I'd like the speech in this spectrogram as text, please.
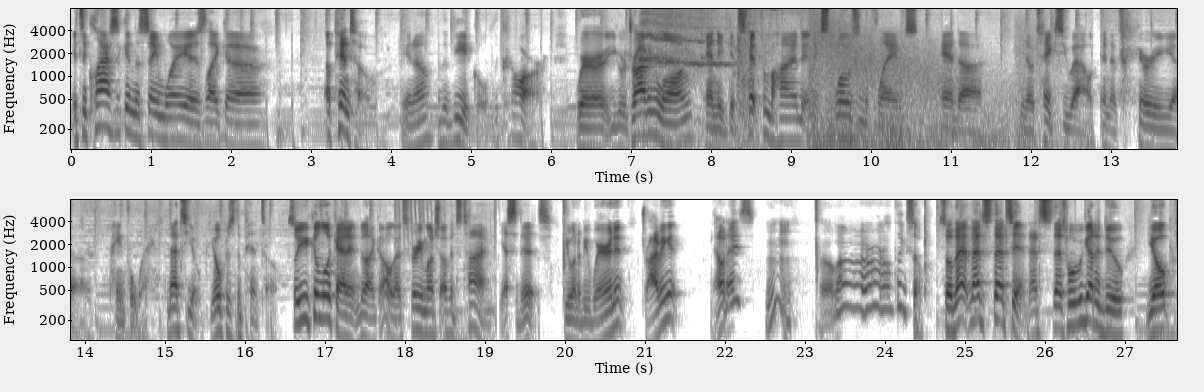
It's a classic in the same way as like a, a Pinto, you know? The vehicle, the car where you're driving along and it gets hit from behind and explodes into flames and, uh, you know, takes you out in a very uh, painful way. That's Joop. Joop is the Pinto. So you can look at it and be like, oh, that's very much of its time. Yes, it is. You want to be wearing it, driving it nowadays? Hmm. I don't think so. So that that's that's it. That's that's what we got to do. Joop,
